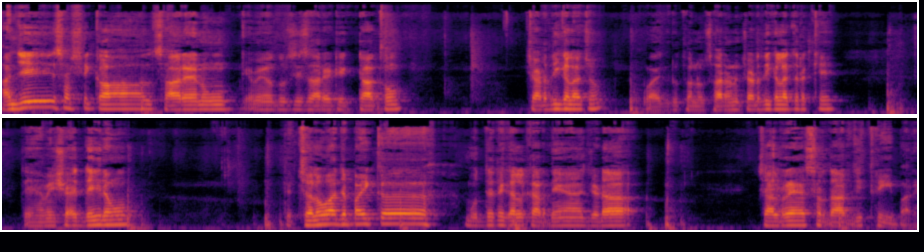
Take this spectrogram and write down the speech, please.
ਹਾਂਜੀ, ਸਤਿ ਸ਼੍ਰੀ ਅਕਾਲ ਸਾਰਿਆਂ ਨੂੰ। ਕਿਵੇਂ ਹੋ ਤੁਸੀਂ ਸਾਰੇ? ਠੀਕ ਠਾਕ ਹੋ? ਚੜ੍ਹਦੀ ਕਲਾ ਚੋਂ? ਵਾਹਿਗੁਰੂ ਤੁਹਾਨੂੰ ਸਾਰਿਆਂ ਨੂੰ ਚੜ੍ਹਦੀ ਕਲਾ 'ਚ ਰੱਖੇ ਤੇ ਹਮੇਸ਼ਾ ਇਦਾਂ ਹੀ ਰਹੋ। ਤੇ ਚਲੋ, ਅੱਜ ਆਪਾਂ ਇੱਕ ਮੁੱਦੇ ਤੇ ਗੱਲ ਕਰਦੇ ਆਂ ਜਿਹੜਾ ਚੱਲ ਰਿਹਾ ਹੈ ਸਰਦਾਰ ਜੀ 3 ਬਾਰੇ।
